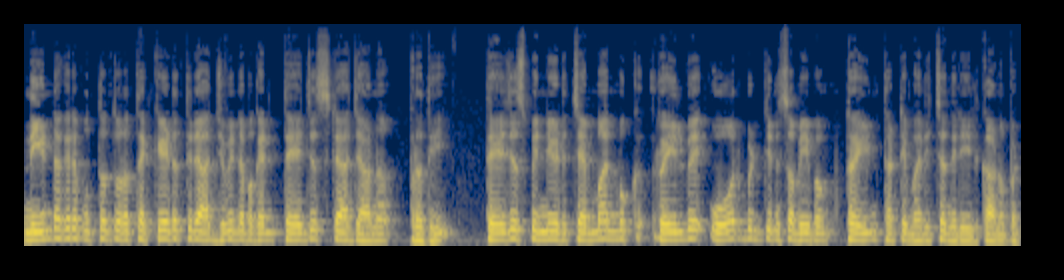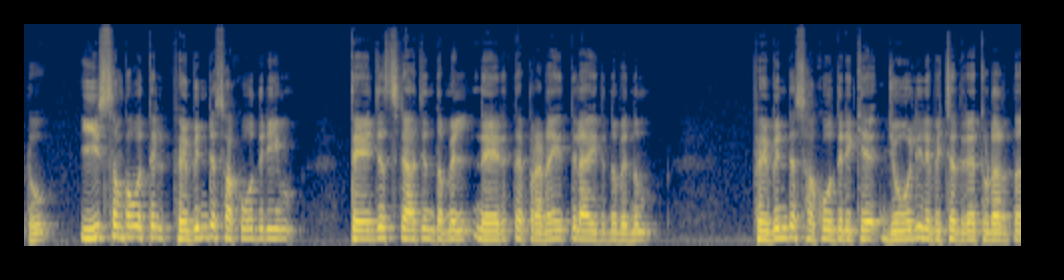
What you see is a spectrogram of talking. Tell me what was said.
Neendakara Puthenthura Thekkedath രാജുവിന്റെ മകൻ തേജസ് രാജാണ് പ്രതി. തേജസ് പിന്നീട് ചെമ്മാൻമുക്ക് റെയിൽവേ ഓവർബ്രിഡ്ജിന് സമീപം ട്രെയിൻ തട്ടി മരിച്ച നിലയിൽ കാണപ്പെട്ടു. ഈ സംഭവത്തിൽ ഫെബിന്റെ സഹോദരിയും തേജസ് രാജൻ തമ്മിൽ നേരത്തെ പ്രണയത്തിലായിരുന്നുവെന്നും ഫെബിന്റെ സഹോദരിക്ക് ജോലി ലഭിച്ചതിനെ തുടർന്ന്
